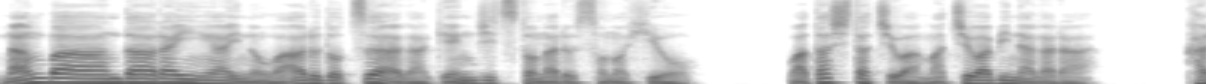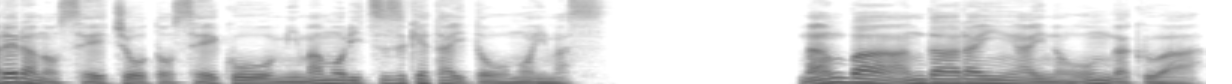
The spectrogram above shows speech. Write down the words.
う。ナンバーアンダーライン愛のワールドツアーが現実となるその日を、私たちは待ちわびながら、彼らの成長と成功を見守り続けたいと思います。ナンバーアンダーライン愛の音楽は、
